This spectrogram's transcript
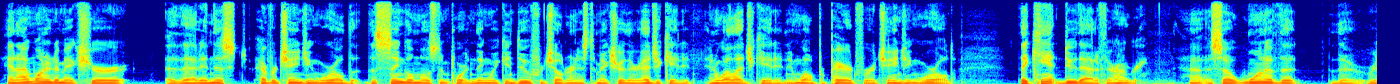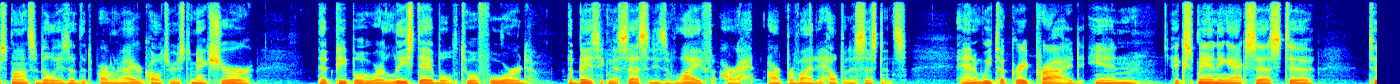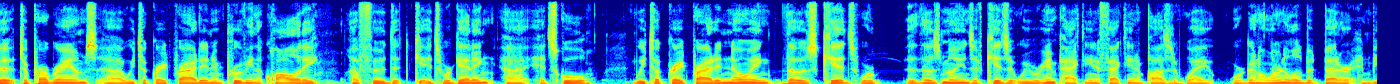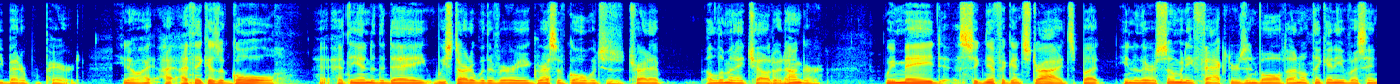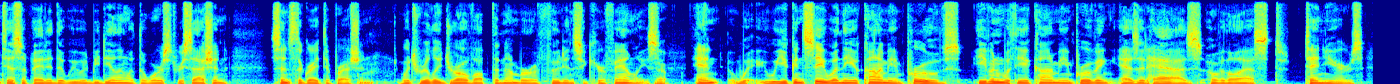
And I wanted to make sure that in this ever changing world, the, single most important thing we can do for children is to make sure they're educated and well educated and well prepared for a changing world. They can't do that if they're hungry. Uh, so, one of the, the responsibilities of the Department of Agriculture is to make sure that people who are least able to afford the basic necessities of life are, are provided help and assistance. And we took great pride in expanding access to, to, to programs. Uh, we took great pride in improving the quality of food that kids were getting uh, at school. We took great pride in knowing those kids were those millions of kids that we were impacting and affecting in a positive way were going to learn a little bit better and be better prepared. You know, I, I think as a goal, at the end of the day, we started with a very aggressive goal, which is to try to eliminate childhood hunger. We made significant strides, but you know there are so many factors involved. I don't think any of us anticipated that we would be dealing with the worst recession since the Great Depression, which really drove up the number of food insecure families. Yep. And w- you can see when the economy improves, even with the economy improving as it has over the last 10 years,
